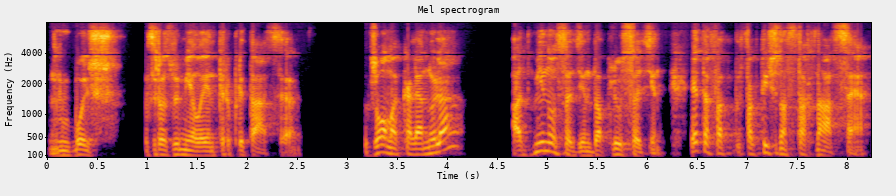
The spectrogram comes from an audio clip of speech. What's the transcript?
больш зразумелая інтэрпрэтацыя зона каля нуля ад мінус 1 до плюс 1 это фактычна стагнацыя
